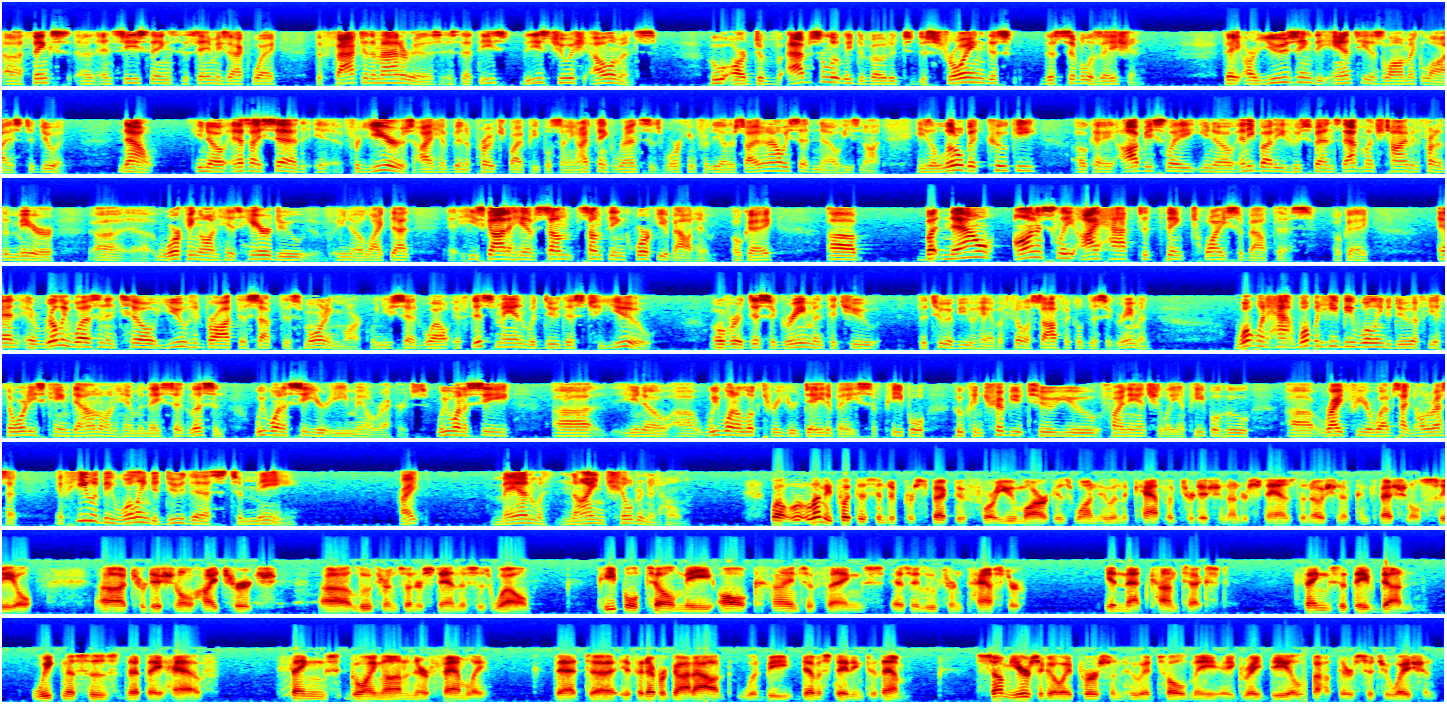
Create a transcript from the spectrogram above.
uh, thinks and sees things the same exact way. The fact of the matter is, is that these these Jewish elements, who are dev absolutely devoted to destroying this this civilization, they are using the anti-Islamic lies to do it. Now, you know, as I said, for years I have been approached by people saying, I think Rense is working for the other side. And I always said, no, he's not. He's a little bit kooky. Okay, obviously, you know, anybody who spends that much time in front of the mirror uh, uh, working on his hairdo, you know, like that, he's got to have some something quirky about him. Okay, uh, but now, honestly, I have to think twice about this. Okay, and it really wasn't until you had brought this up this morning, Mark, when you said, "Well, if this man would do this to you over a disagreement that you, the two of you, have a philosophical disagreement." What would ha- what would he be willing to do if the authorities came down on him and they said, "Listen, we want to see your email records. We want to see, uh, you know, uh, we want to look through your database of people who contribute to you financially and people who uh, write for your website and all the rest of it." If he would be willing to do this to me, right? Man with nine children at home, well, let me put this into perspective for you, Mark, as one who in the Catholic tradition understands the notion of confessional seal. Uh, traditional high church uh, Lutherans understand this as well. People tell me all kinds of things as a Lutheran pastor in that context. Things that they've done, weaknesses that they have, things going on in their family that uh, if it ever got out would be devastating to them. Some years ago, a person who had told me a great deal about their situation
